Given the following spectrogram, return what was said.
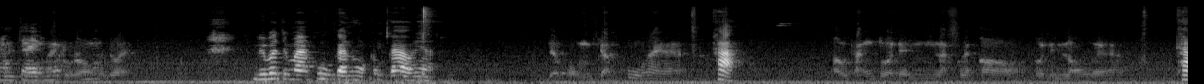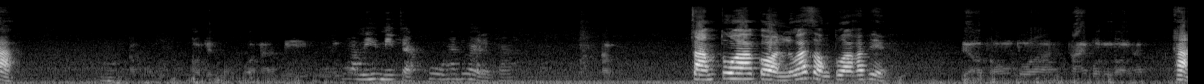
มั่นใจไม่ว่าถูกรองมาด้วย หรือว่าจะมาคู่กันหกกับเก้าเนี่ยเดี๋ยวผม จับคู่ให้นะฮะค่ะ เอาทั้งตัวเด่นหลักแล้วก็ตัวเด่นรองเลยนะครับค่ะ ครับผมเอาเด่นสองตัวนะมีวันนี้มีจับคู่ให้ด้วยเหรอคะครับ สามตัวก่อนหรือว่าสองตัวครับพี่ เดี๋ยวสองตัวท้ายบนก่อนครับ ค่ะ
